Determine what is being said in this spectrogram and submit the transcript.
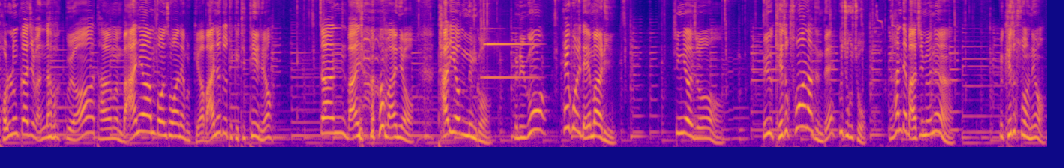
벌룬까지 만나봤고요. 다음은 마녀 한번 소환해볼게요. 마녀도 되게 디테일해요. 짠 마녀 마녀. 다리 없는 거. 그리고 해골 4마리. 신기하죠? 이거 계속 소환하던데? 그쵸 그쵸? 한 대 맞으면은 계속 소환해요.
